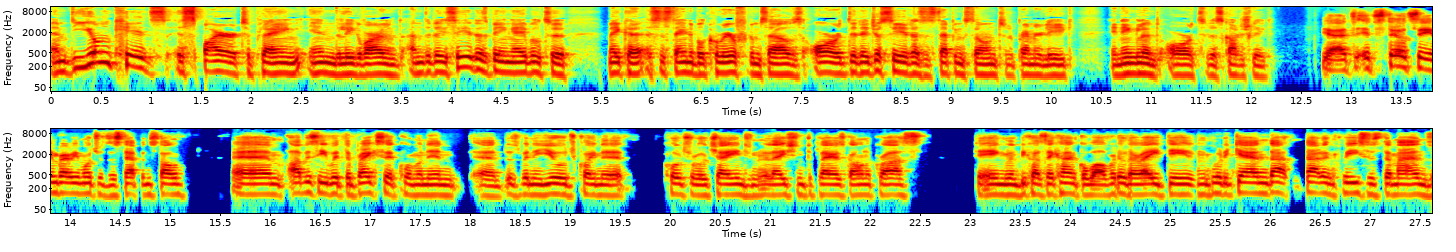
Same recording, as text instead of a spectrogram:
um, do young kids aspire to playing in the League of Ireland and do they see it as being able to make a, a sustainable career for themselves or do they just see it as a stepping stone to the Premier League in England or to the Scottish League? Yeah, it's it's still seen very much as a stepping stone. Um, obviously, with the Brexit coming in, uh, there's been a huge kind of cultural change in relation to players going across to England because they can't go over till they're 18. But again, that that increases demands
